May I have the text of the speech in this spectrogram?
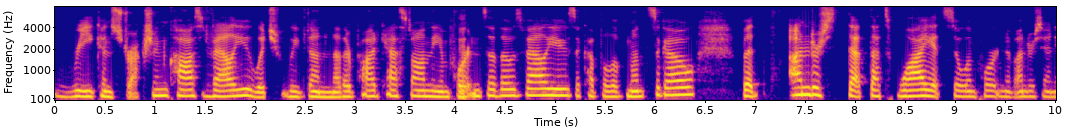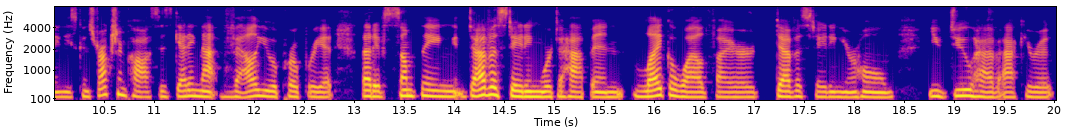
reconstruction cost value, which we've done another podcast on the importance of those values a couple of months ago. But under that that's why it's so important of understanding these construction costs is getting that value appropriate that if something devastating were to happen like a wildfire devastating your home you do have accurate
